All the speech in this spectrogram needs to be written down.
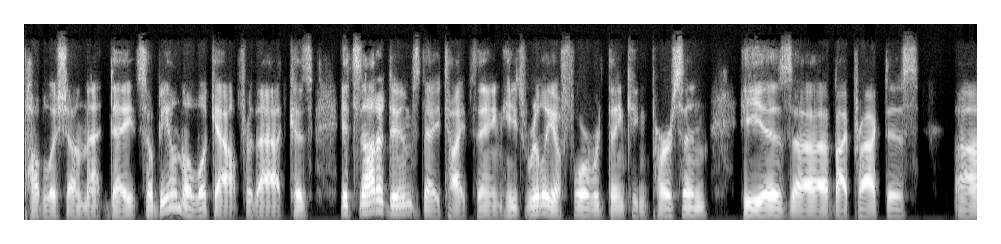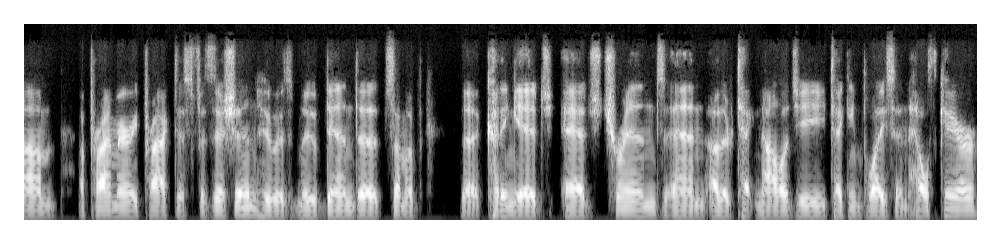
publish on that date. So be on the lookout for that because it's not a doomsday type thing. He's really a forward thinking person. He is, uh, by practice, um, a primary practice physician who has moved into some of the cutting edge edge trends and other technology taking place in healthcare.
